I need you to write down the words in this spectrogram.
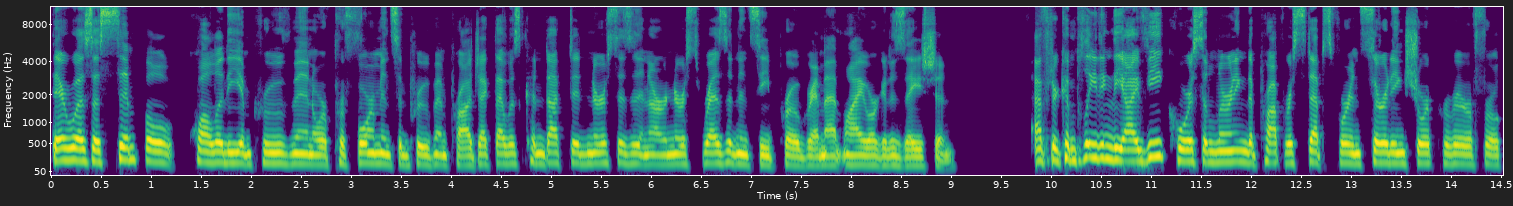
There was a simple quality improvement or performance improvement project that was conducted nurses in our nurse residency program at my organization. After completing the IV course and learning the proper steps for inserting short peripheral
